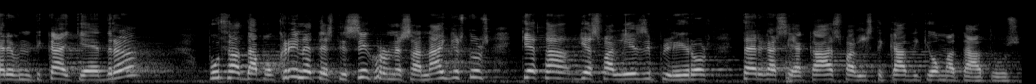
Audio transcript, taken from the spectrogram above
ερευνητικά κέντρα που θα ανταποκρίνεται στις σύγχρονες ανάγκες τους και θα διασφαλίζει πλήρως τα εργασιακά ασφαλιστικά δικαιώματά τους.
